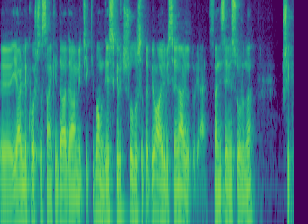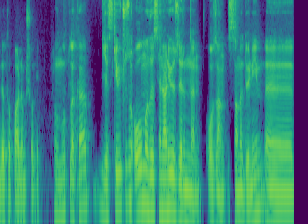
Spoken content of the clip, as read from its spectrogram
e, yerli koçla sanki daha devam edecek gibi ama Deskevicius olursa tabii o ayrı bir senaryodur yani. Hani senin sorunu bu şekilde toparlamış olayım. Mutlaka Yaskevicius'un olmadığı senaryo üzerinden Ozan sana döneyim. Ee,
